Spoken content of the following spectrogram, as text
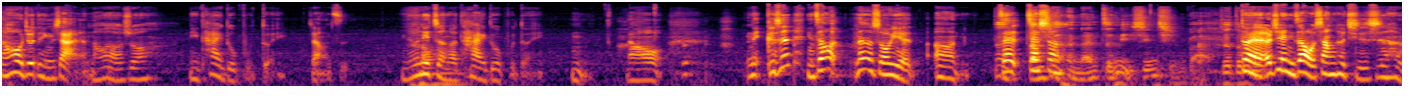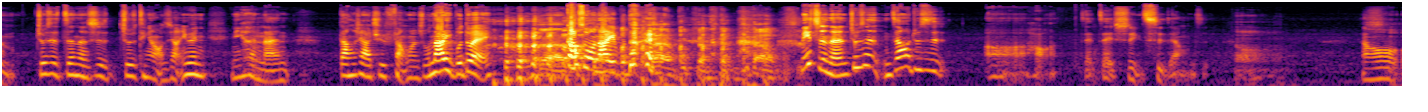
然后我就停下来，然后老师说：“你态度不对，这样子。你说你整个态度不对，嗯。然后你可是你知道那个时候也嗯。”在在上很难整理心情吧？对，而且你知道我上课其实是很，就是真的是就是听老师讲，因为你很难当下去反问说哪里不对，告诉我哪里不对，当然不可能这样子，你只能就是你知道就是啊、呃，好，再再试一次这样子。哦，然后，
